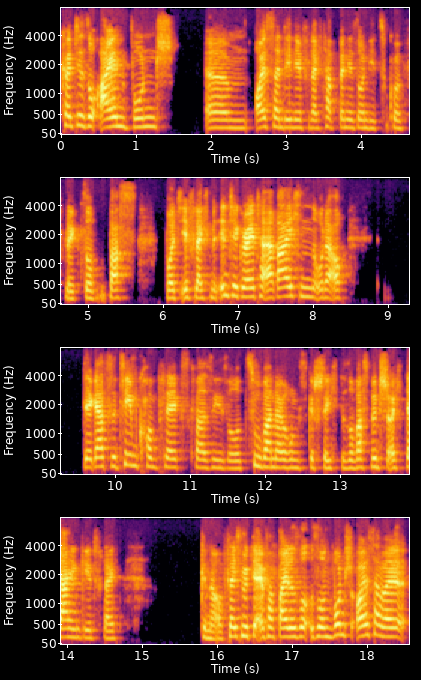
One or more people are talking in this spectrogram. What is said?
könnt ihr so einen Wunsch ähm, äußern, den ihr vielleicht habt, wenn ihr so in die Zukunft blickt. So was wollt ihr vielleicht mit Integrator erreichen oder auch der ganze Themenkomplex quasi so Zuwanderungsgeschichte, so was wünscht ihr euch dahingehend vielleicht? Genau, vielleicht mögt ihr einfach beide so, so einen Wunsch äußern, weil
